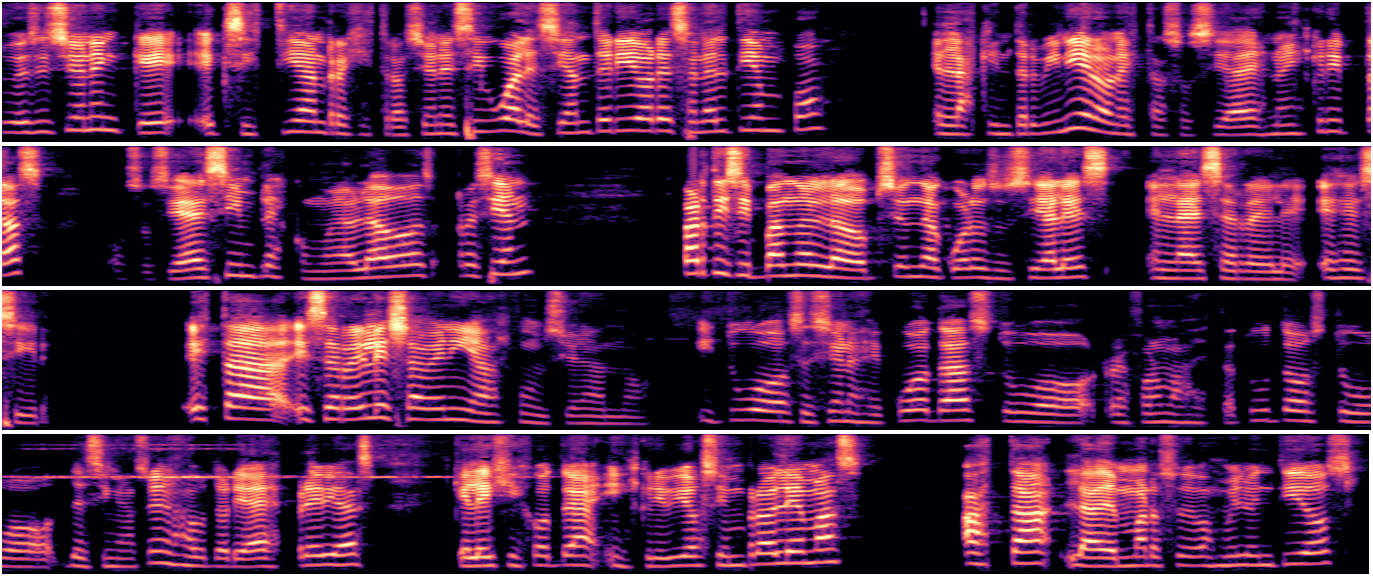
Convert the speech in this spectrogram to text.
decisión en que existían registraciones iguales y anteriores en el tiempo en las que intervinieron estas sociedades no inscriptas o sociedades simples, como he hablado recién, participando en la adopción de acuerdos sociales en la SRL. Es decir, esta SRL ya venía funcionando y tuvo sesiones de cuotas, tuvo reformas de estatutos, tuvo designaciones de autoridades previas que la IGJ inscribió sin problemas hasta la de marzo de 2022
